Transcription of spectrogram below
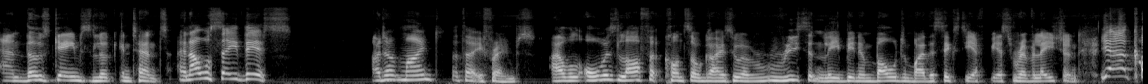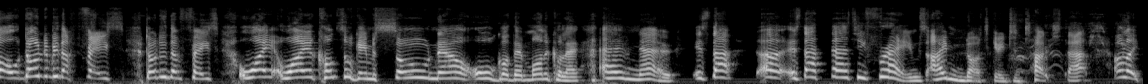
and those games look intense. And I will say this. I don't mind the 30 frames. I will always laugh at console guys who have recently been emboldened by the 60 FPS revelation. Yeah, Colt, don't do the face. Don't do the face. Why why are console gamers so now all got their monocle oh no, is that uh, is that 30 frames? I'm not going to touch that. I'm like,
